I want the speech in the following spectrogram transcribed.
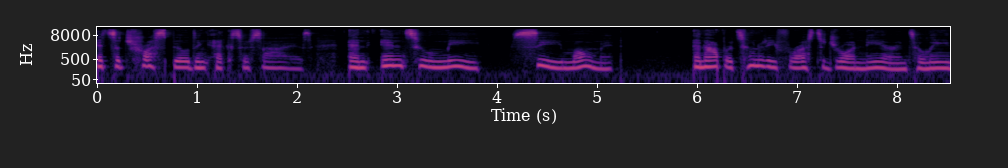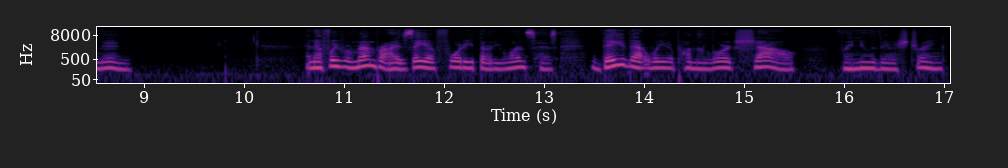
It's a trust building exercise, an into me see moment, an opportunity for us to draw near and to lean in. And if we remember, Isaiah 40 31 says, They that wait upon the Lord shall renew their strength.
